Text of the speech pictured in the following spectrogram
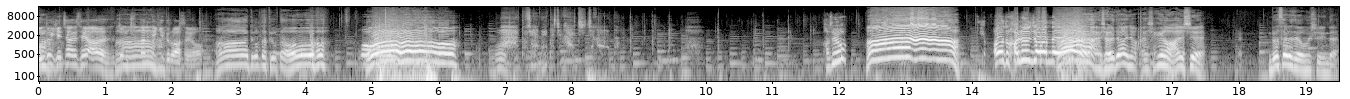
온도 괜찮으세요? 아, 좀 아. 춥다는 얘기 들어와서요 아 뜨겁다 뜨겁다 어허 어. 어어어어 어. 아 도저히 안 되겠다 진짜 가야지 진짜 가야겠다 가세요? 아아아아 아, 나또 가려는 줄 알았네. 아 절대 아니야 아 저기요 아저씨 몇 살이세요 혹시 근데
